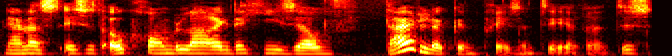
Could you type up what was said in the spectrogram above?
Daarnaast is het ook gewoon belangrijk dat je jezelf duidelijk kunt presenteren. Dus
